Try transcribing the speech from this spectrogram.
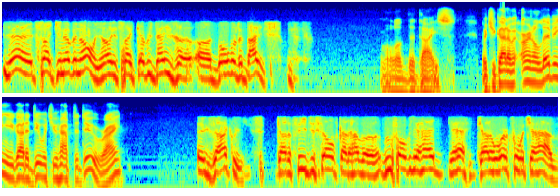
Yeah, it's like you never know. You know, it's like every day's a, a roll of the dice. Roll of the dice. But you got to earn a living. You got to do what you have to do, right? Exactly. Got to feed yourself. Got to have a roof over your head. Yeah, got to work for what you have.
